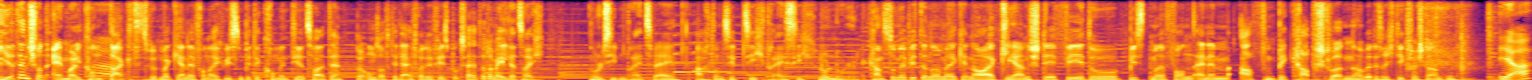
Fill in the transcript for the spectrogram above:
ihr denn schon einmal Kontakt? Das würden wir gerne von euch wissen. Bitte kommentiert heute bei uns auf die Live-Radio-Facebook-Seite oder meldet euch. 0732 78 30 00. Kannst du mir bitte nochmal genau erklären, Steffi, du bist mal von einem Affen bekrapscht worden. Habe ich das richtig verstanden? Ja,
